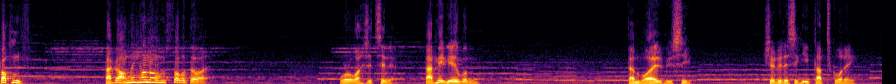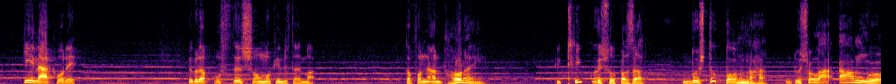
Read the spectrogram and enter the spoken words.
তখন তাকে অনেক অবস্থা হতে হয়। প্রবাসী ছেলে, তাকে বিয়ে করুন তার বয়স বেশি সে বিদেশে কি কাজ করে কি না করে এগুলো প্রশ্নের সম্মুখীন হতে মা তখন আর ভালো নাই ঠিক কইস প্রসাদ দুষ্ট তোর না দুষ্ট হলো আমগো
